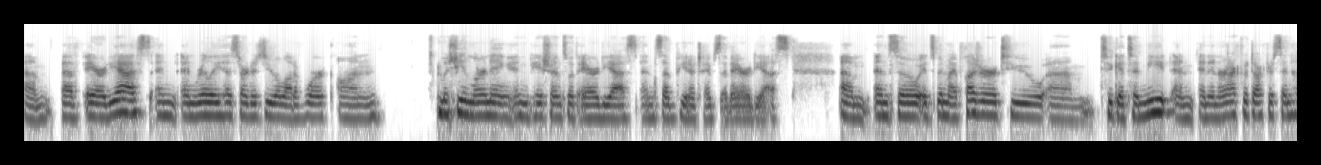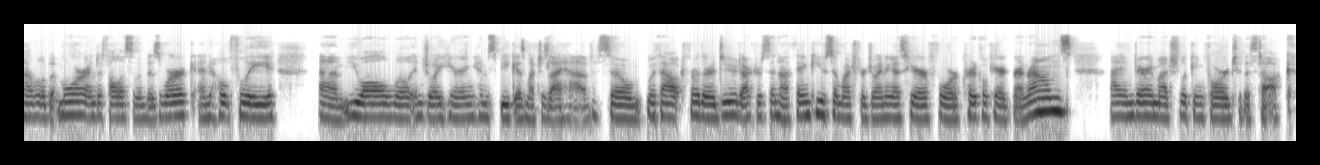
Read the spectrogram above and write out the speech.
um, of ARDS, and and really has started to do a lot of work on machine learning in patients with ARDS and subphenotypes of ARDS. Um, and so it's been my pleasure to um, to get to meet and, and, interact with Dr. Sinha a little bit more and to follow some of his work. And hopefully um, you all will enjoy hearing him speak as much as I have. So without further ado, Dr. Sinha, thank you so much for joining us here for Critical Care Grand Rounds. I am very much looking forward to this talk.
